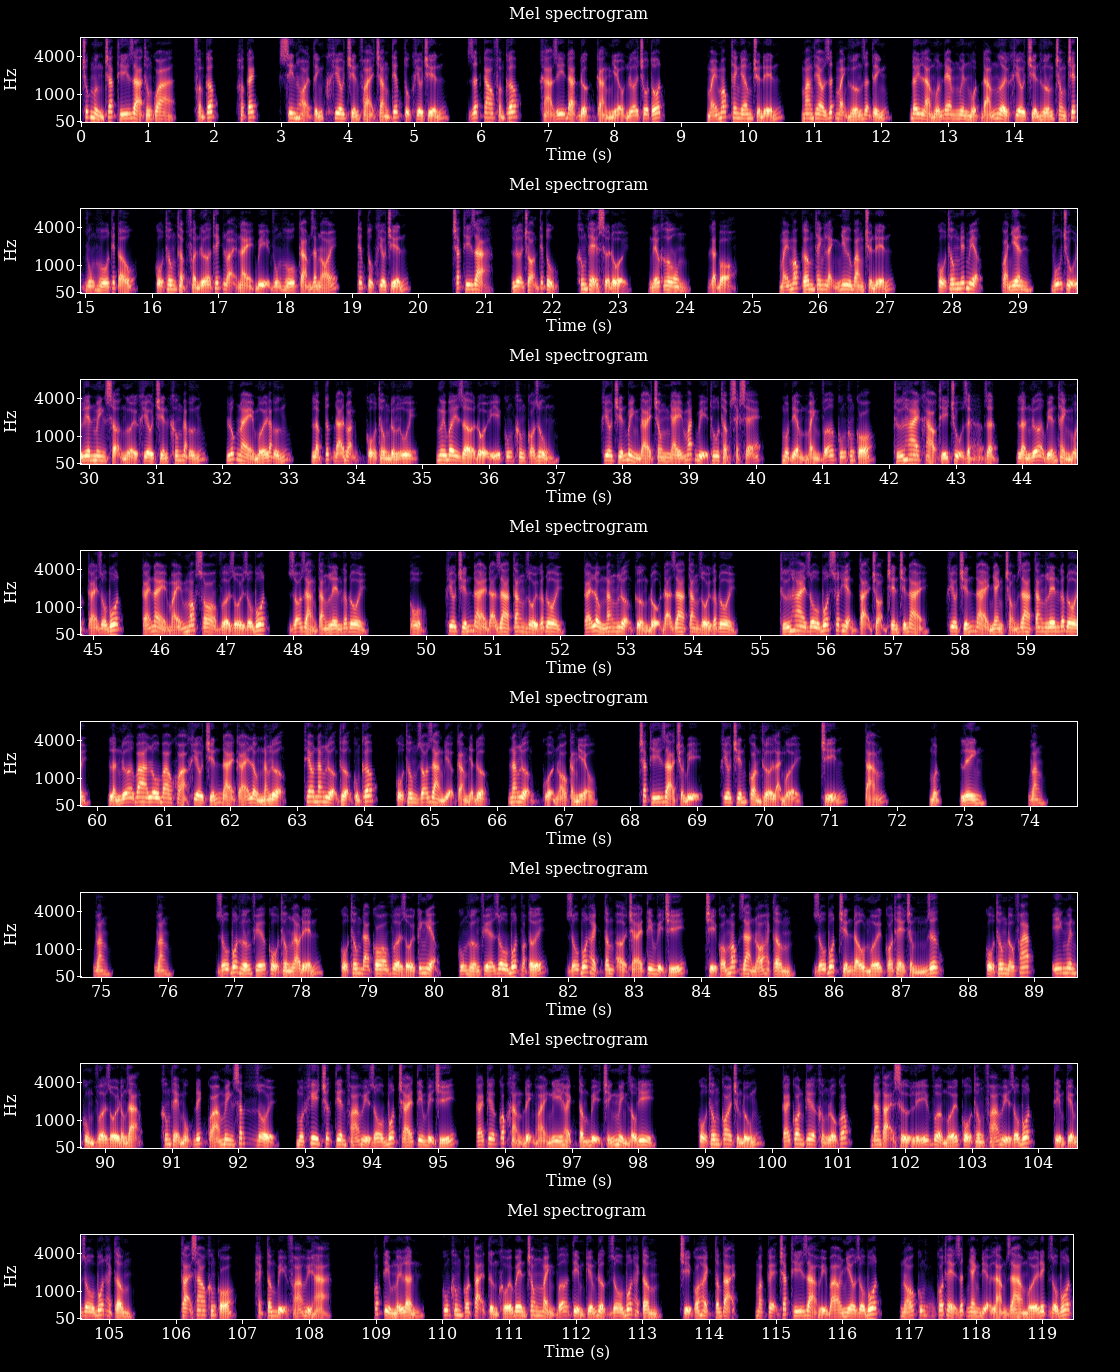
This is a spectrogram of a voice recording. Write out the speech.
Chúc mừng chắc thí giả thông qua, phẩm cấp, hợp cách, xin hỏi tính khiêu chiến phải chăng tiếp tục khiêu chiến, rất cao phẩm cấp, khả dĩ đạt được càng nhiều nữa chỗ tốt. Máy móc thanh âm truyền đến, mang theo rất mạnh hướng dẫn tính, đây là muốn đem nguyên một đám người khiêu chiến hướng trong chết vung hố tiết tấu, cổ thông thập phần ưa thích loại này bị vung hố cảm giác nói, tiếp tục khiêu chiến. Chắc thí giả, lựa chọn tiếp tục, không thể sửa đổi, nếu không, gạt bỏ. Máy móc âm thanh lạnh như băng truyền đến. Cổ thông niết miệng, quả nhiên, vũ trụ liên minh sợ người khiêu chiến không đáp ứng, lúc này mới đáp ứng, lập tức đã đoạn cổ thông đường lui, ngươi bây giờ đổi ý cũng không có dùng. Khiêu chiến bình đài trong nháy mắt bị thu thập sạch sẽ, một điểm mảnh vỡ cũng không có, thứ hai khảo thí trụ giật giật, lần nữa biến thành một cái robot, cái này máy móc so vừa rồi robot, rõ ràng tăng lên gấp đôi. Ồ, khiêu chiến đài đã gia tăng rồi gấp đôi, cái lồng năng lượng cường độ đã gia tăng rồi gấp đôi. Thứ hai robot xuất hiện tại trọn trên chiến đài, khiêu chiến đài nhanh chóng gia tăng lên gấp đôi, lần nữa ba lô bao khỏa khiêu chiến đài cái lồng năng lượng, theo năng lượng thượng cung cấp, cổ thông rõ ràng địa cảm nhận được, năng lượng của nó càng nhiều. Chắc thí giả chuẩn bị, khiêu chiến còn thừa lại 10, 9, 8, 1, linh. Văng, văng, văng. Robot hướng phía cổ thông lao đến, cổ thông đã có vừa rồi kinh nghiệm, cũng hướng phía robot vọt tới, robot hạch tâm ở trái tim vị trí, chỉ có móc ra nó hạch tâm, robot chiến đấu mới có thể chấm dứt. Cổ thông đấu pháp, y nguyên cùng vừa rồi đồng dạng, không thể mục đích quá minh sắc rồi, một khi trước tiên phá hủy robot trái tim vị trí, cái kia cóc khẳng định hoài nghi hạch tâm bị chính mình giấu đi. Cổ thông coi chừng đúng, cái con kia khổng lồ cóc, đang tại xử lý vừa mới cổ thông phá hủy robot, tìm kiếm robot hạch tâm. Tại sao không có, hạch tâm bị phá hủy hả? Cóc tìm mấy lần, cũng không có tại từng khối bên trong mảnh vỡ tìm kiếm được robot hạch tâm, chỉ có hạch tâm tại, mặc kệ chắc thí giả hủy bao nhiêu robot, nó cũng có thể rất nhanh địa làm ra mới đích robot.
